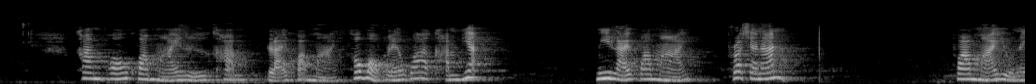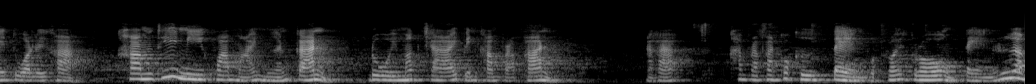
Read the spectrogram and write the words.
ๆคำพ้องความหมายหรือคำหลายความหมายเขาบอกแล้วว่าคำเนี้ยมีหลายความหมาย เพราะฉะนั้น ความหมายอยู่ในตัวเลยค่ะคำที่มีความหมายเหมือนกัน โดยมักใช้เป็นคำประพันธ์นะคะ คำประพันธ์ก็คือแต่งบทร้อยกรอง แต่งเรื่อง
